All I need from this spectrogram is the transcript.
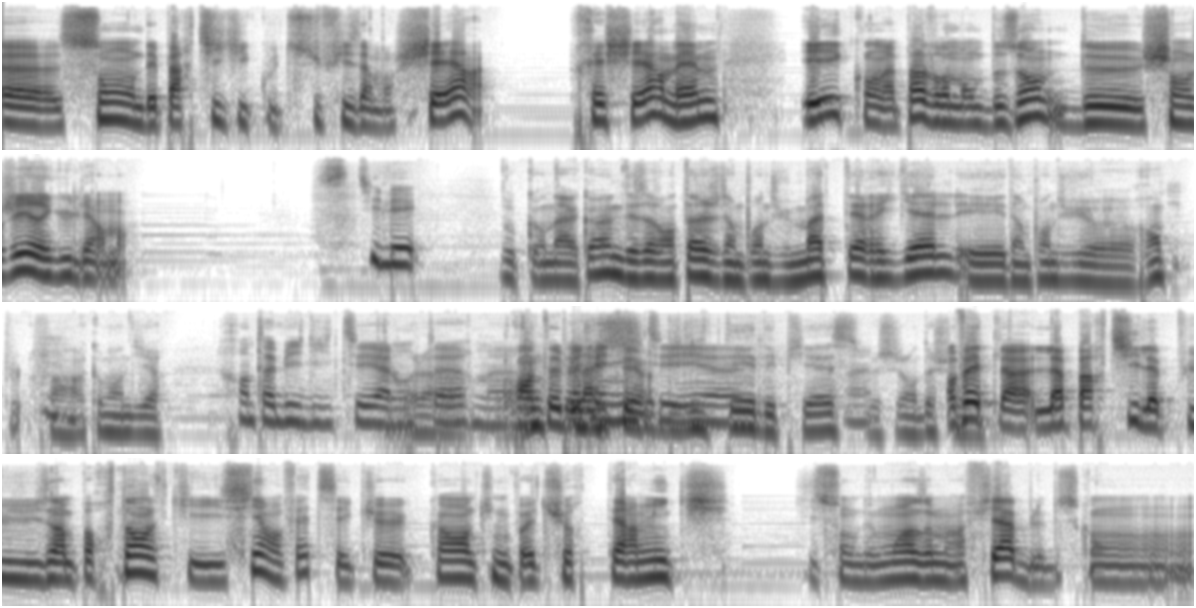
euh, sont des parties qui coûtent suffisamment cher, très cher même, et qu'on n'a pas vraiment besoin de changer régulièrement. Stylé. Donc on a quand même des avantages d'un point de vue matériel et d'un point de vue euh, rempl- enfin, comment dire? Rentabilité à long voilà, terme. Rentabilité. pérennité, rentabilité euh, des pièces, ouais. ce genre de En choses. fait, la, la partie la plus importante qui est ici, en fait, c'est que quand une voiture thermique, qui sont de moins en moins fiables, parce qu'on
